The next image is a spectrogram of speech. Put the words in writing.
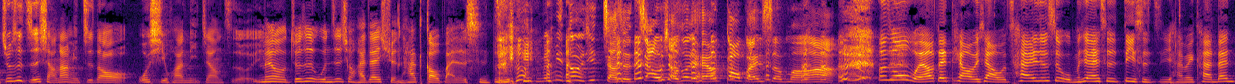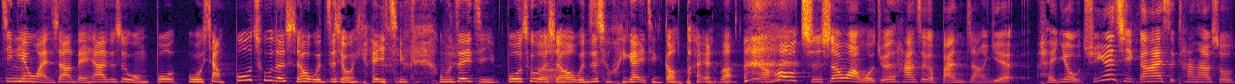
就是只是想让你知道我喜欢你这样子而已。没有，就是文志雄还在选他告白的时机，明明都已经讲成这样，我想说你还要告白什么啊？他说我要再挑一下，我猜就是我们现在是第十集还没看，但今天晚上等一下就是我们播，我想播出的时候，文志雄应该已经，我们这一集播出的时候，嗯、文志雄应该已经告白了吧？然后池生婉，我觉得他这个班长也很有趣，因为其实刚开始看他的时候，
